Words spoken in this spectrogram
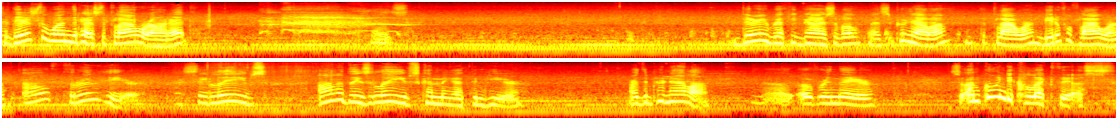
So there's the one that has the flower on it. Very recognizable as a prunella, the flower, beautiful flower. All through here, I see leaves. All of these leaves coming up in here are the prunella uh, over in there. So I'm going to collect this.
